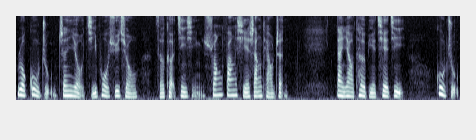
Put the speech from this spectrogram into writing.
若雇主真有急迫需求，则可进行双方协商调整。但要特别切记，雇主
